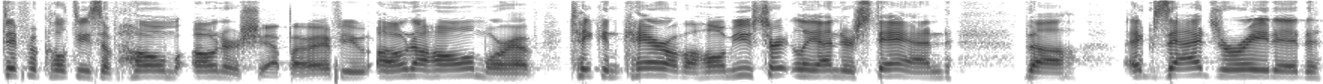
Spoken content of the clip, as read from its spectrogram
difficulties of home ownership. If you own a home or have taken care of a home, you certainly understand the exaggerated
